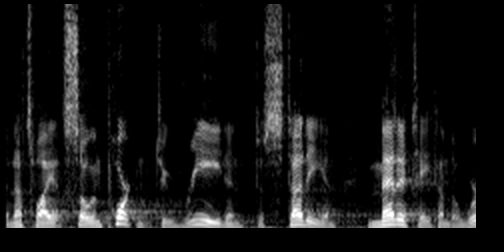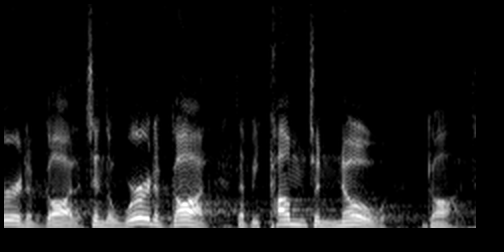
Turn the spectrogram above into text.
And that's why it's so important to read and to study and meditate on the Word of God. It's in the Word of God that we come to know God.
